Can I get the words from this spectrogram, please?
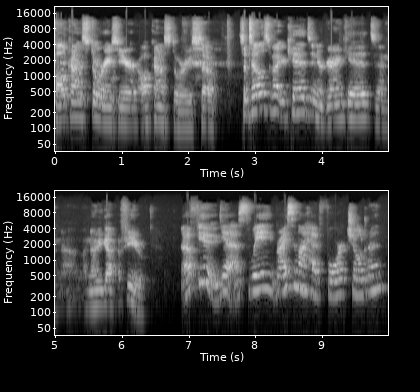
all kind of stories here, all kind of stories. So so tell us about your kids and your grandkids, and uh, I know you got a few. A few, yes. We Race and I had four children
